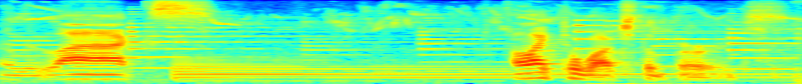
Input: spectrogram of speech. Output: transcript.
I relax. I like to watch the birds.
